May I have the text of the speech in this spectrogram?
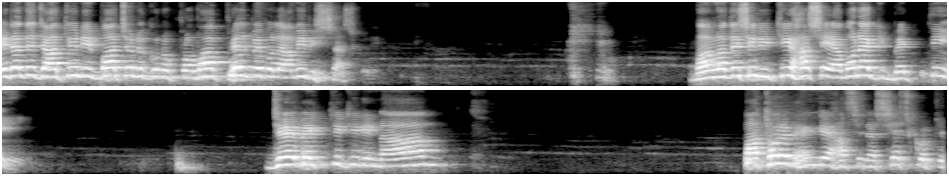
এটাতে জাতীয় নির্বাচনে কোনো প্রভাব ফেলবে বলে আমি বিশ্বাস করি। বাংলাদেশের ইতিহাসে এমন এক ব্যক্তি, যে ব্যক্তিটির নাম পাথর ভেঙ্গে হাসিনা শেষ করতে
